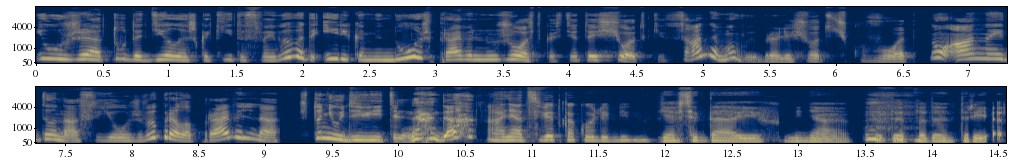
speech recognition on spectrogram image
и уже оттуда делаешь какие-то свои выводы и рекомендуешь правильную жесткость этой щетки. С Анной мы выбрали щеточку, вот. Ну, Анна и до нас ее уже выбрала правильно, что неудивительно, да? Аня, цвет какой любимый? Я всегда их меняю под, под интерьер.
